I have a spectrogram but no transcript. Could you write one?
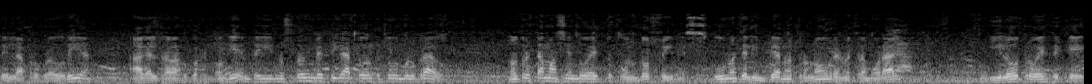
de la Procuraduría, haga el trabajo correspondiente y nosotros investigar todo el que estuvo involucrado. Nosotros estamos haciendo esto con dos fines. Uno es de limpiar nuestro nombre, nuestra moral, y el otro es de que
